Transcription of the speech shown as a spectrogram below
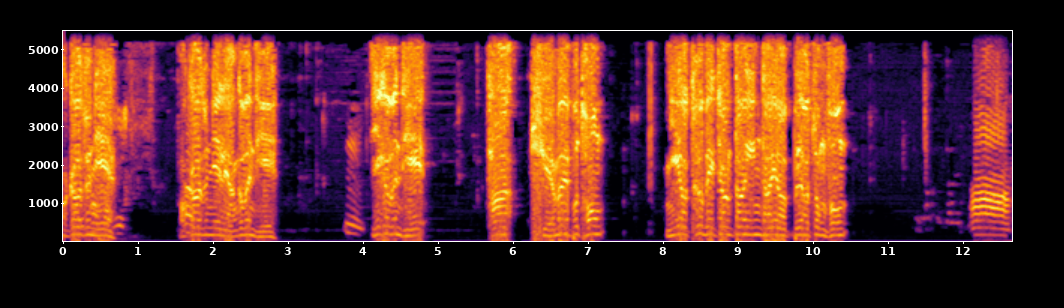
我告诉你，我告诉你两个问题，嗯，一个问题，他血脉不通，你要特别当当心他要不要中风，啊，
